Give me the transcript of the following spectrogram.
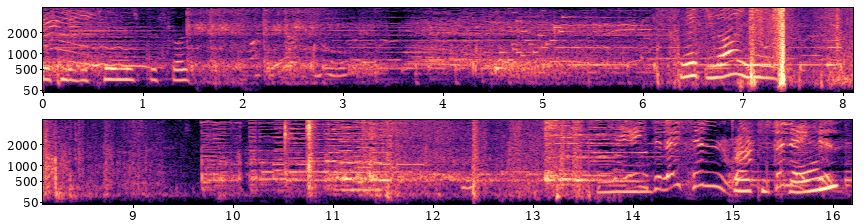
Mich so schnell gekillt. Das war. Ja, gleich. Da ist ein the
